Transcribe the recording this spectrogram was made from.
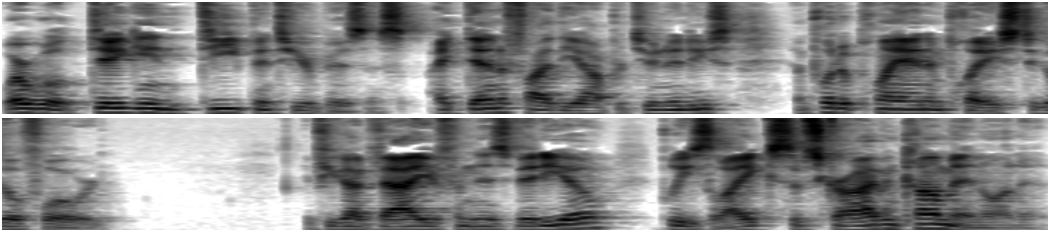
where we'll dig in deep into your business, identify the opportunities, and put a plan in place to go forward. If you got value from this video, please like, subscribe, and comment on it.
